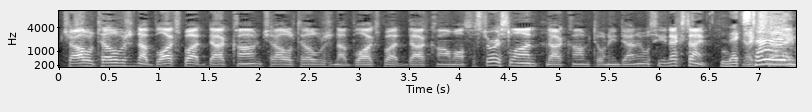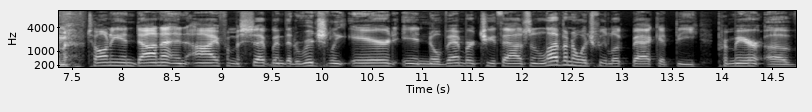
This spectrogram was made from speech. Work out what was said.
Childhoodtelevision.blogspot.com, childhoodtelevision.blogspot.com, also storysalon.com. Tony and Donna we'll see you next time. Next, Next time. time. Tony and Donna and I from a segment that originally aired in November 2011, in which we look back at the premiere of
